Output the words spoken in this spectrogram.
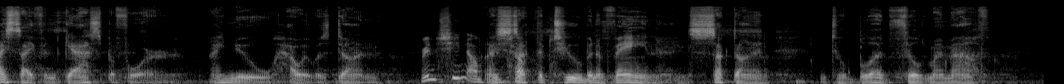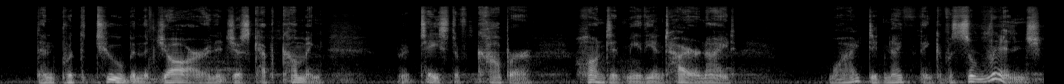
I siphoned gas before. I knew how it was done. I stuck the tube in a vein and sucked on it until blood filled my mouth. Then put the tube in the jar and it just kept coming. A taste of copper haunted me the entire night. Why didn't I think of a syringe?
